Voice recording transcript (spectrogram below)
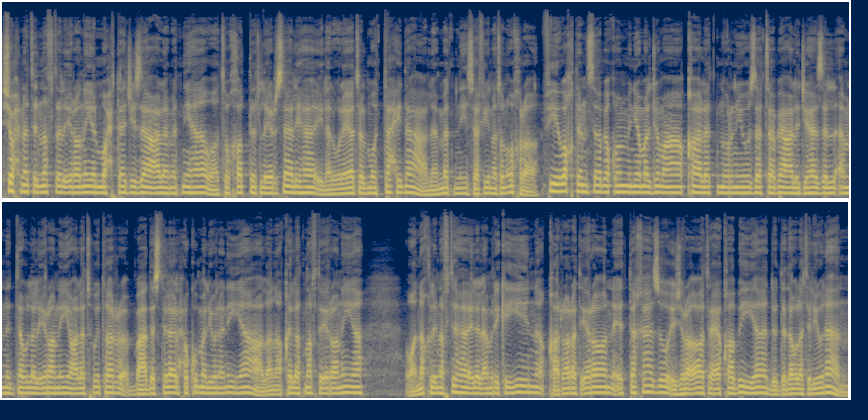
شحنة النفط الإيرانية المحتجزة على متنها وتخطط لإرسالها إلى الولايات المتحدة على متن سفينة أخرى. في وقت سابق من يوم الجمعة قالت نور نيوز التابعة لجهاز الأمن الدولة الإيراني على تويتر بعد استيلاء الحكومة اليونانية على ناقلة نفط إيرانية ونقل نفطها إلى الأمريكيين قررت إيران اتخاذ إجراءات عقابية ضد دولة اليونان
